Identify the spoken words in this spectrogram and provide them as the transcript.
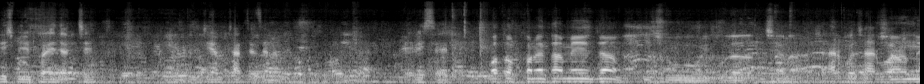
বিশ মিনিট হয়ে যাচ্ছে কিন্তু জ্যাম ছাড়তেছে না। কতক্ষণে থামে জ্যাম? কিছুই বোঝা যাচ্ছে না। সামনে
